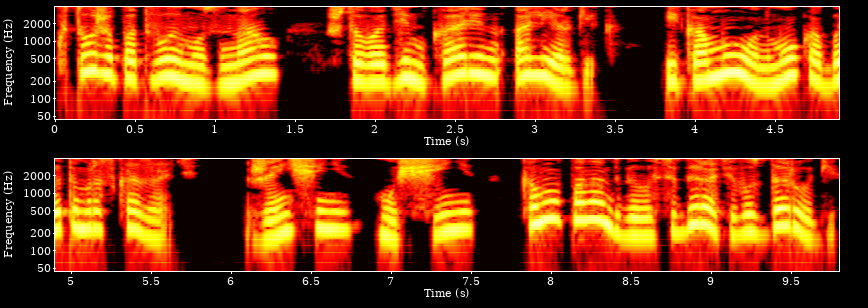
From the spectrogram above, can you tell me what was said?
кто же, по-твоему, знал, что Вадим Карин аллергик, и кому он мог об этом рассказать? женщине, мужчине. Кому понадобилось убирать его с дороги?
